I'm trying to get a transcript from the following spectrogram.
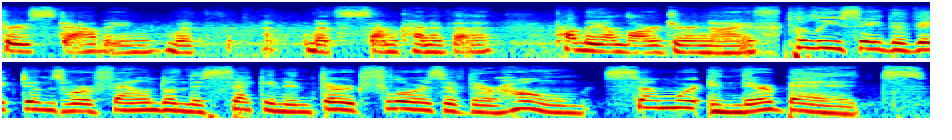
through stabbing with with some kind of a probably a larger knife. Police say the victims were found on the second and third floors of their home. Some were in their beds.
